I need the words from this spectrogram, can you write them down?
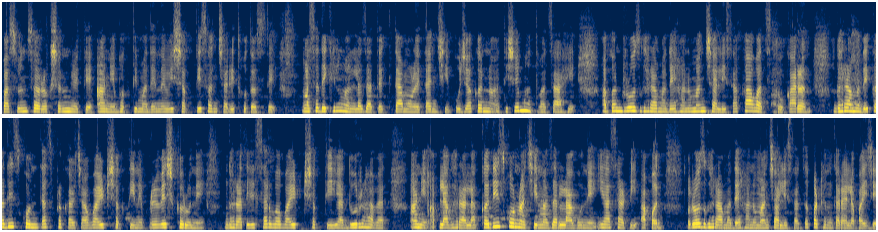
पासून संरक्षण मिळते आणि भक्तीमध्ये नवी शक्ती संचारित होत असते. असं देखील मानलं जातं. त्यामुळे त्यांची पूजा करणं अतिशय महत्त्वाचं आहे. आपण रोज घरामध्ये हनुमान चालिसा का वाचतो? कारण घरामध्ये कधीच कोणत्याच प्रकारच्या वाईट शक्तीने प्रवेश करू नये. घरातील सर्व वाईट शक्ती या दूर राहाव्यात आणि आपल्या घराला कधीच कोणाची नजर लागू नये यासाठी आपण रोज घरामध्ये हनुमान चालिसाचं पठण करायला पाहिजे.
